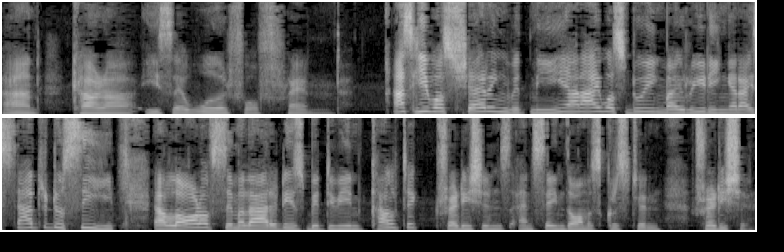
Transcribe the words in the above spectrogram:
and Cara is a word for friend. as he was sharing with me and i was doing my reading and i started to see a lot of similarities between celtic traditions and st thomas christian tradition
